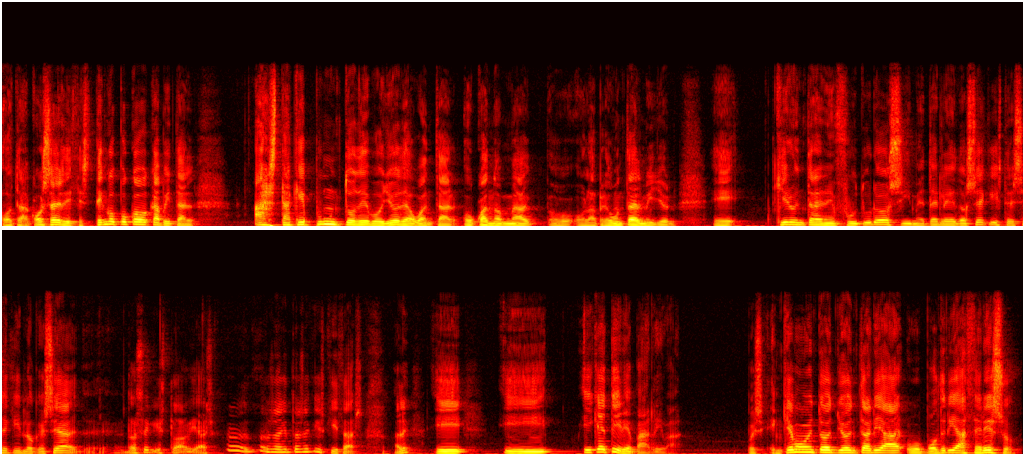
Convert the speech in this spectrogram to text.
Otra cosa es, dices, tengo poco capital, ¿hasta qué punto debo yo de aguantar? O cuando o, la pregunta del millón, eh, quiero entrar en futuros y meterle 2X, 3X, lo que sea, 2X eh, todavía, 2X, eh, quizás, ¿vale? Y, y, que tire para arriba. Pues, ¿en qué momento yo entraría o podría hacer eso?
